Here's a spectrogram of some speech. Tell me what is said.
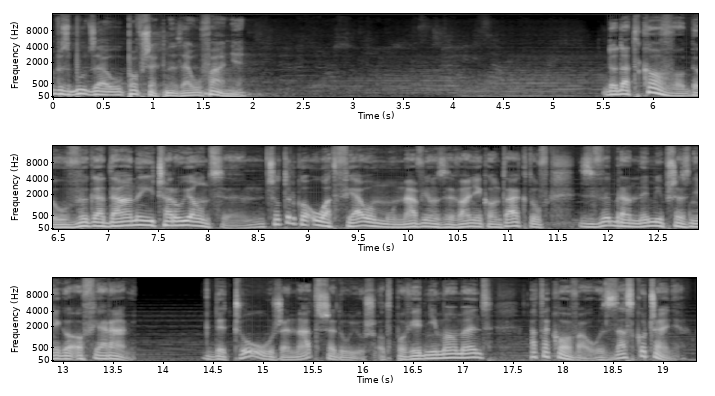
wzbudzał powszechne zaufanie. Dodatkowo był wygadany i czarujący, co tylko ułatwiało mu nawiązywanie kontaktów z wybranymi przez niego ofiarami. Gdy czuł, że nadszedł już odpowiedni moment, atakował z zaskoczenia.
